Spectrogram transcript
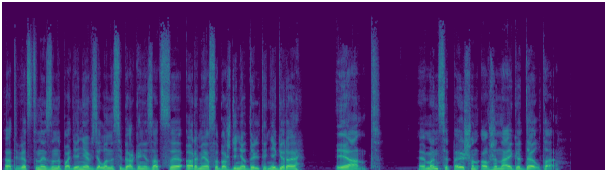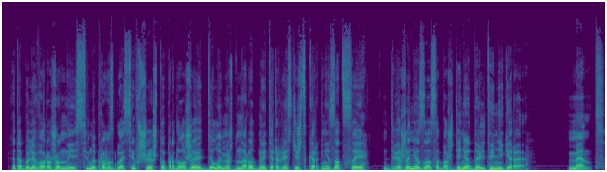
Ответственность за нападение взяла на себя организация Армия освобождения Дельты Нигера ИАНТ Emancipation of Женайга Delta. Это были вооруженные силы, провозгласившие, что продолжают дело международной террористической организации Движение за освобождение Дельты Нигера. MENT.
